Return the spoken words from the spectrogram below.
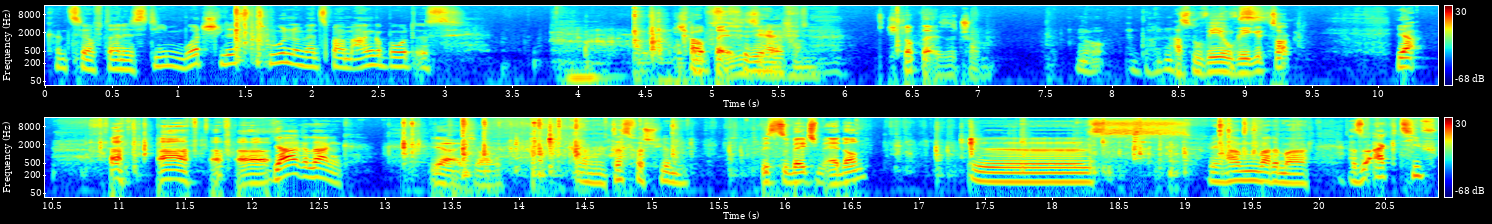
kannst du auf deine Steam Watchlist tun und wenn es mal im Angebot ist, Ich glaube, da ist für es die Hälfte. schon. Ich glaube, da ist es schon. No. Hast du WoW gezockt? Ja. Jahrelang. Ja, ich auch. Das war schlimm. Bis zu welchem Addon? Äh, wir haben, warte mal, also aktiv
